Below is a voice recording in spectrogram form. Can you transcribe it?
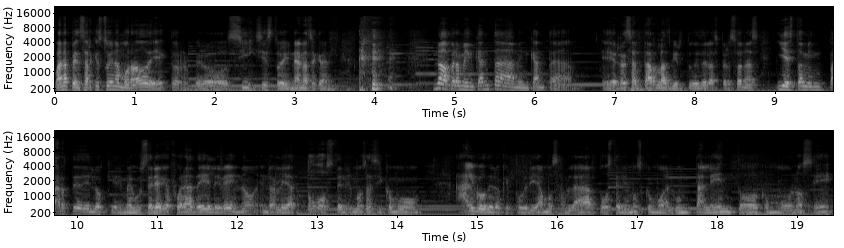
Van a pensar que estoy enamorado de Héctor, pero sí, sí estoy. Nada, no se crean. no, pero me encanta, me encanta eh, resaltar las virtudes de las personas. Y es también parte de lo que me gustaría que fuera DLB, ¿no? En realidad todos tenemos así como algo de lo que podríamos hablar. Todos tenemos como algún talento, como no sé.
